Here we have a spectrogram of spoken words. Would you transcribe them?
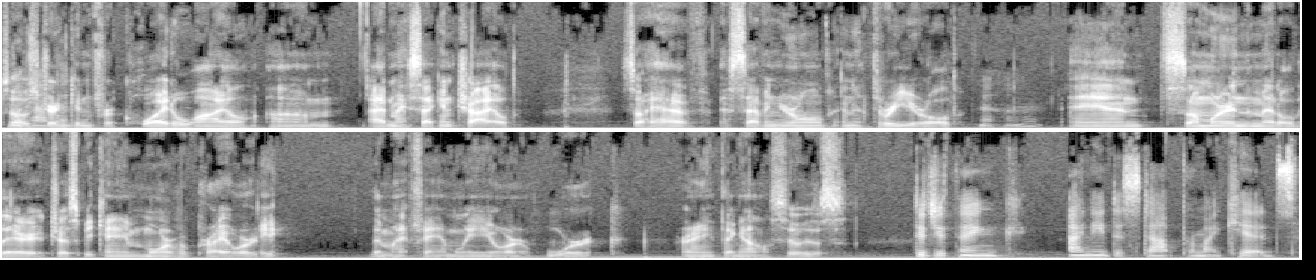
So what I was happened? drinking for quite a while. Um, I had my second child. So I have a seven year old and a three year old. Uh-huh. And somewhere in the middle there, it just became more of a priority than my family or work or anything else. It was. Did you think, I need to stop for my kids?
